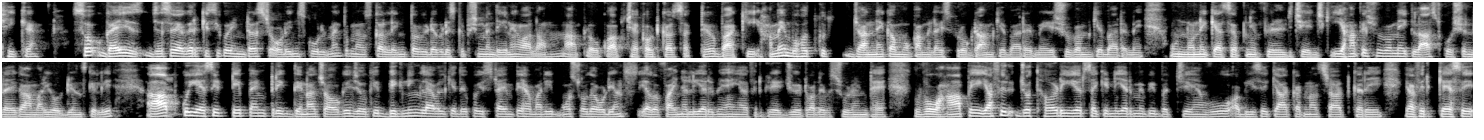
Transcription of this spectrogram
ठीक है। सो so गाइज़ जैसे अगर किसी को इंटरेस्ट ऑडियंस स्कूल में तो मैं उसका लिंक तो वीडियो को डिस्क्रिप्शन में देने वाला हूँ। आप लोगों को आप चेकआउट कर सकते हो। बाकी हमें बहुत कुछ जानने का मौका मिला इस प्रोग्राम के बारे में शुभम के बारे में उन्होंने कैसे अपनी फ़ील्ड चेंज की। यहाँ पे शुभम एक लास्ट क्वेश्चन रहेगा हमारी ऑडियंस के लिए। आप कोई ऐसी टिप एंड ट्रिक देना चाहोगे जो कि बिगनिंग लेवल के देखो इस टाइम पे हमारी मोस्ट ऑफ़ द ऑडियंस या तो फाइनल ईयर में है या फिर ग्रेजुएट वाले स्टूडेंट है वो वहाँ पे या फिर जो थर्ड ईयर सेकेंड ईयर में भी बच्चे हैं वो अभी से क्या करना स्टार्ट करें या फिर कैसे?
